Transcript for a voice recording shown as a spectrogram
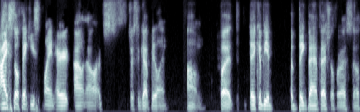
I still think he's playing hurt. I don't know. It's just a gut feeling. Um, but it could be a, a big beneficial for us. So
